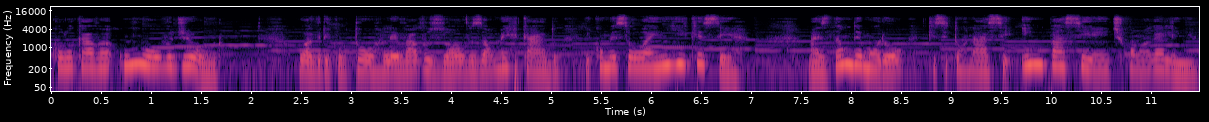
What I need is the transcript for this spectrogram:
colocava um ovo de ouro. O agricultor levava os ovos ao mercado e começou a enriquecer. Mas não demorou que se tornasse impaciente com a galinha,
